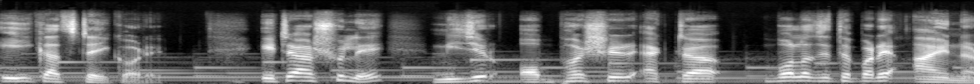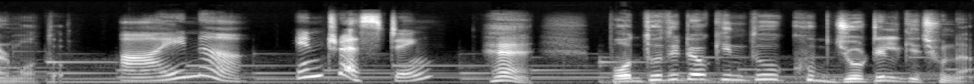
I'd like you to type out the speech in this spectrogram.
এই কাজটাই করে। এটা আসলে নিজের অভ্যাসের একটা বলা যেতে পারে আয়নার মতো। আয়না? ইন্টারেস্টিং হ্যাঁ পদ্ধতিটাও কিন্তু খুব জটিল কিছু না।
